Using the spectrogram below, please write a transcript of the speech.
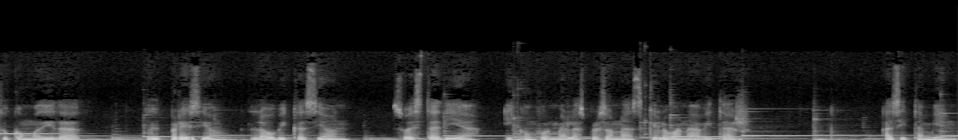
su comodidad, el precio, la ubicación, su estadía y conforme a las personas que lo van a habitar. Así también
